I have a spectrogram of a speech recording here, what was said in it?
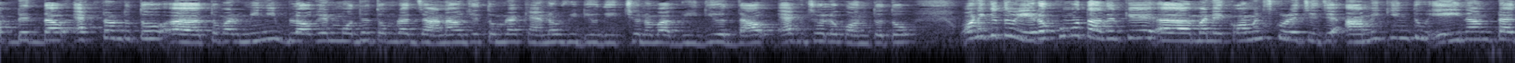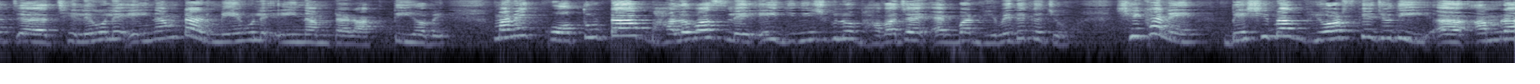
আপডেট দাও, একটা অন্তত তোমার মিনি ব্লগের মধ্যে তোমরা জানাও যে তোমরা কেন ভিডিও দিচ্ছ না বা ভিডিও দাও এক ঝলক অন্তত। অনেকে তো এরকমও তাদেরকে মানে কমেন্টস করেছে যে, আমি কিন্তু এই নামটা ছেলে হলে এই নামটা আর মেয়ে হলে এই নামটা রাখতেই হবে। মানে কতটা ভালোবাসলে এই জিনিসগুলো ভাবা যায় একবার ভেবে দেখেছ? সেখানে বেশিরভাগ ভিউয়ার্সকে যদি আমরা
